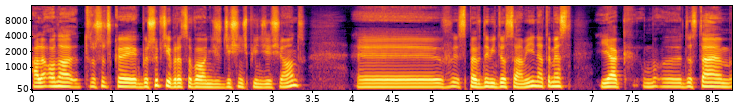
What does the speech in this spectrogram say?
ale ona troszeczkę jakby szybciej pracowała niż 1050 yy, w- z pewnymi dosami. Natomiast jak y, dostałem,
